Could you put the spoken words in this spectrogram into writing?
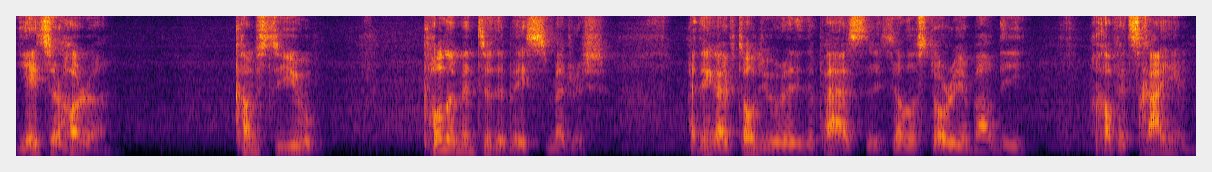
yetzer hara, comes to you, pull him into the beis medrash. I think I've told you already in the past. They tell a story about the Chafetz Chaim,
